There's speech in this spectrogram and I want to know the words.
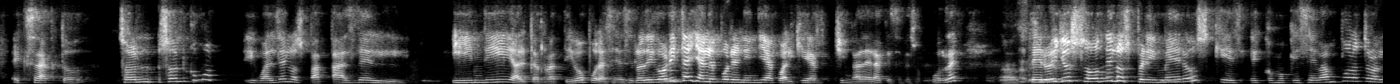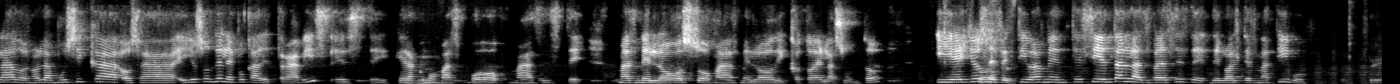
Exacto. Son, son como igual de los papás del indie alternativo, por así decirlo. Digo, ahorita ya le ponen indie a cualquier chingadera que se les ocurre, ah, pero ellos son de los primeros que eh, como que se van por otro lado, ¿no? La música, o sea, ellos son de la época de Travis, este, que era como más pop, más, este, más meloso, más melódico, todo el asunto. Y ellos efectivamente sientan las bases de, de lo alternativo. Sí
